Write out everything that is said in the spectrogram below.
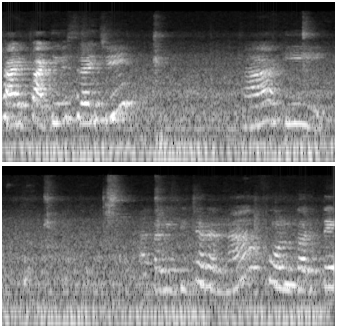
शाळेत पाटी विसरायची? हा ही. आता मी टीचरांना फोन करते.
